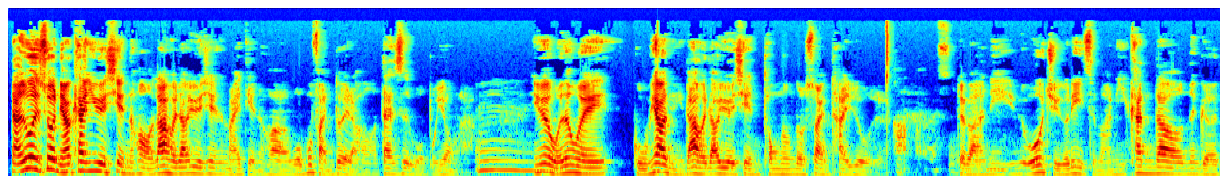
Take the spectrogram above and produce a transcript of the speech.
那如果你说你要看月线的话，拉回到月线是买点的话，我不反对了哈，但是我不用了。嗯。因为我认为股票你拉回到月线，通通都算太弱了。哦。对吧？你我举个例子嘛，你看到那个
